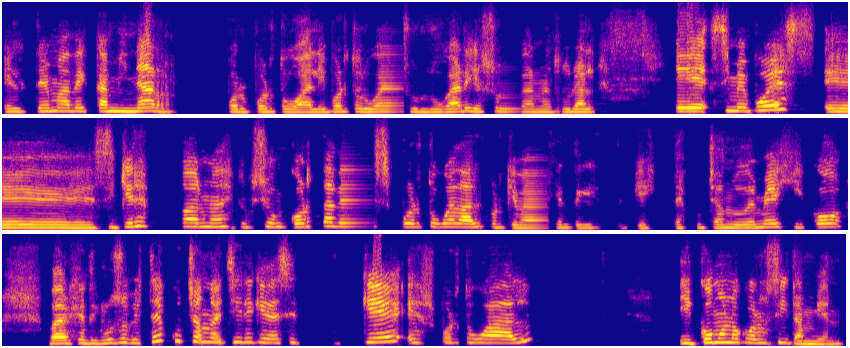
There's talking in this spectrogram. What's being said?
el tema de caminar por Portugal y Portugal es un lugar y es un lugar natural. Eh, si me puedes, eh, si quieres dar una descripción corta de Puerto Guadal, porque va a haber gente que, que, está escuchando de México, va a haber gente incluso que está escuchando de Chile que decir qué es Puerto Guadal y cómo lo conocí también.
